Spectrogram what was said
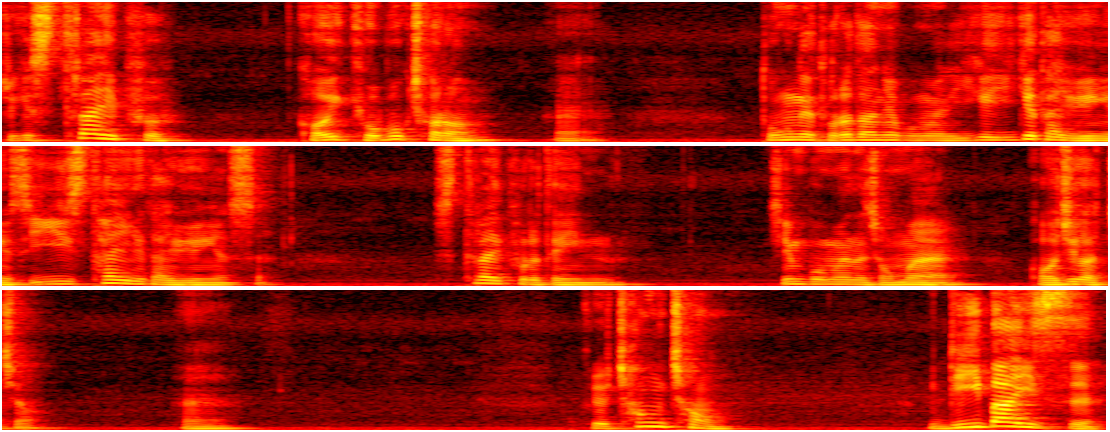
이렇게 스트라이프 거의 교복처럼 예. 동네 돌아다녀 보면 이게 이게 다 유행했어 이 스타일이 다 유행이었어 스트라이프로 돼 있는. 지금 보면은 정말 거지 같죠? 예. 그리고 청청. 리바이스.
